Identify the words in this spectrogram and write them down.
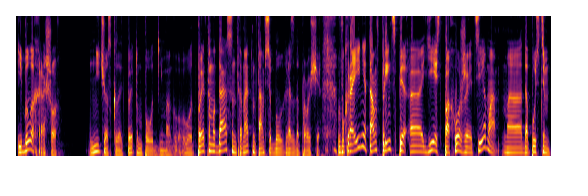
И было хорошо. Ничего сказать по этому поводу не могу. Вот, поэтому да, с интернетом там все было гораздо проще. В Украине там, в принципе, э, есть похожая тема. Э, допустим,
